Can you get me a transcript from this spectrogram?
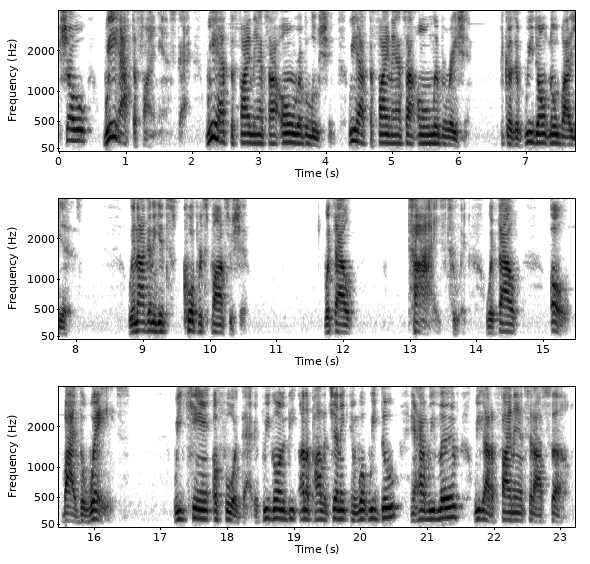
show, we have to finance that. We have to finance our own revolution. We have to finance our own liberation. Because if we don't, nobody is. We're not going to get corporate sponsorship without ties to it, without, oh, by the ways. We can't afford that. If we're going to be unapologetic in what we do and how we live, we got to finance it ourselves.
